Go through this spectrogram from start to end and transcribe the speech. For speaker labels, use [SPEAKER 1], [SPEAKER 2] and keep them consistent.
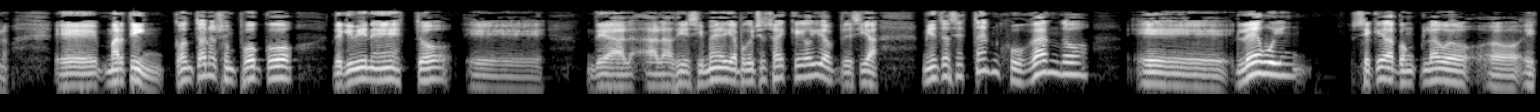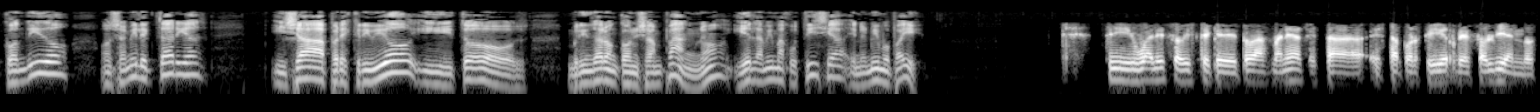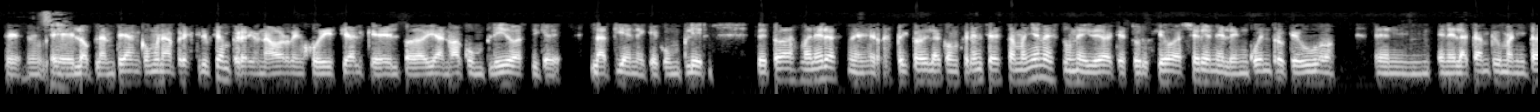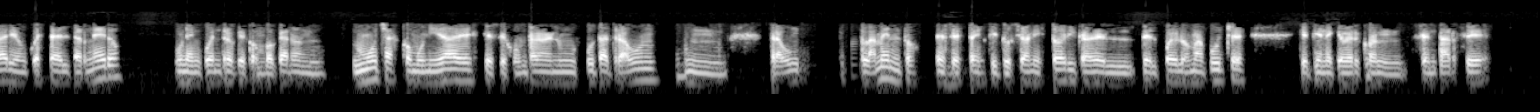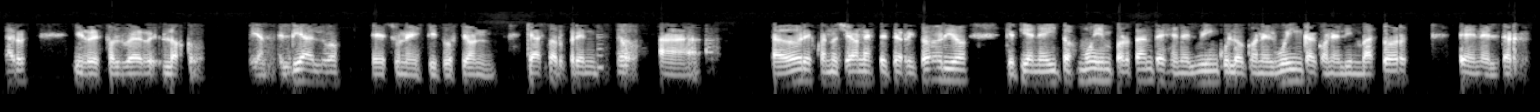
[SPEAKER 1] Bueno, eh, Martín, contanos un poco de qué viene esto eh, de a, las diez y media, porque yo sabes que hoy decía, mientras están juzgando, eh, Lewin se queda con lago oh, escondido, 11.000 hectáreas, y ya prescribió y todos brindaron con champán, ¿no? Y es la misma justicia en el mismo país.
[SPEAKER 2] Sí, igual eso, viste que de todas maneras está está por seguir resolviéndose. Eh, lo plantean como una prescripción, pero hay una orden judicial que él todavía no ha cumplido, así que la tiene que cumplir. De todas maneras, eh, respecto de la conferencia de esta mañana, es una idea que surgió ayer en el encuentro que hubo en, en el acampe humanitario en Cuesta del Ternero, un encuentro que convocaron muchas comunidades que se juntaron en un Futa Traún, un Traún Parlamento, es esta institución histórica del, del pueblo mapuche que tiene que ver con sentarse y resolver los el diálogo. Es una institución que ha sorprendido a dictadores cuando llegaron a este territorio, que tiene hitos muy importantes en el vínculo con el Winca, con el invasor en el territorio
